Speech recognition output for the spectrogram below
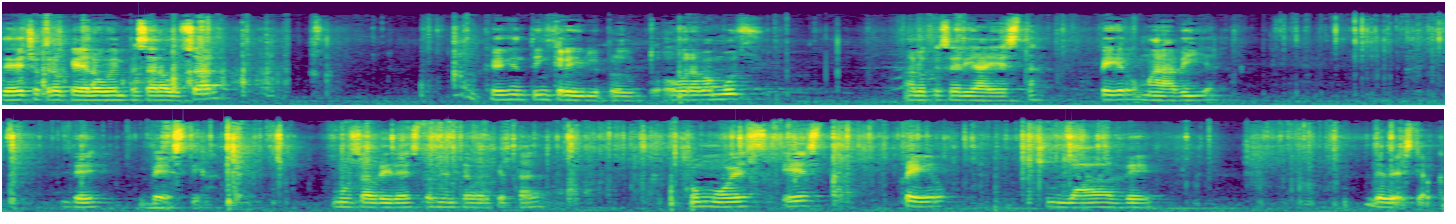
De hecho, creo que ya lo voy a empezar a usar. Ok, gente, increíble producto. Ahora vamos a lo que sería esta, pero maravilla de bestia. Vamos a abrir esto, gente, a ver qué tal. Cómo es esta, pero chulada de, de bestia, ¿ok?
